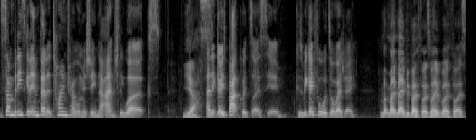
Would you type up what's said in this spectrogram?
somebody's going to invent a time travel machine that actually works, yes, and it goes backwards. I assume because we go forwards already. Maybe both ways. Maybe both ways.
